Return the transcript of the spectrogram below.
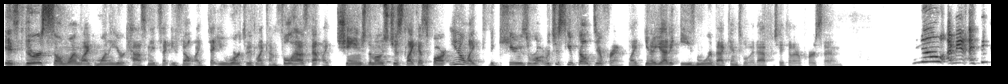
is there someone like one of your castmates that you felt like that you worked with like on full house that like changed the most just like as far you know like the cues were just you felt different? Like you know you had to ease more back into it with that particular person. No i mean i think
